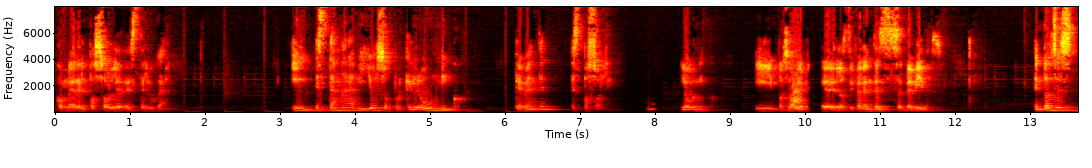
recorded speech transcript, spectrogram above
comer el pozole de este lugar. Y está maravilloso porque lo único que venden es pozole lo único. Y pues obviamente los diferentes bebidas. Entonces,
